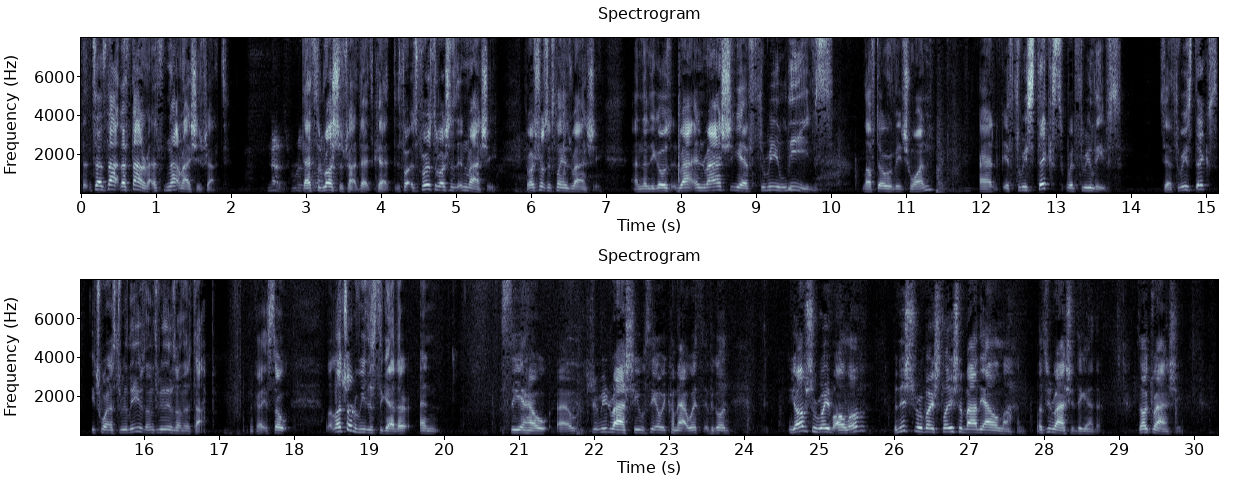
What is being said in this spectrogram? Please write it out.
So that's not that's not that's not Rashi's shot. No, it's really That's the. Russia's shot. That's correct. First, the Rush is in Rashi. The Rush first explains Rashi, and then he goes in Rashi. You have three leaves left over of each one, and if three sticks with three leaves. So you have three sticks. Each one has three leaves, and three leaves on the top. Okay, so let's try to read this together and see how uh, read Rashi. We'll see how we come out with if we go. Yav Sharoiv Olav, V'nishru by Shleisha Badi Alalachan. Let's read Rashi together. Dr. Rashi.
